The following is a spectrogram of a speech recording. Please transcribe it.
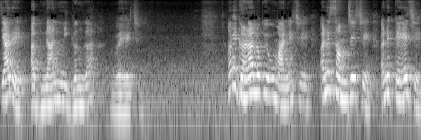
ત્યારે આ જ્ઞાનની ગંગા વહે છે. હવે ઘણા લોકો એવું માને છે અને સમજે છે અને કહે છે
